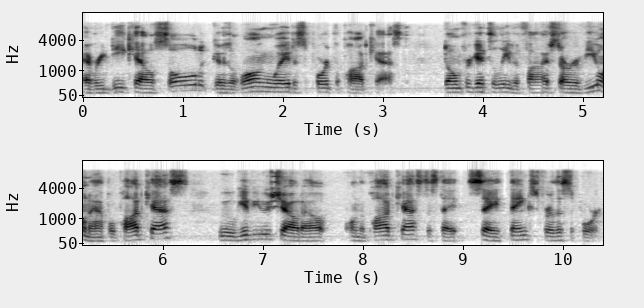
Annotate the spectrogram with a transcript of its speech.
Every decal sold goes a long way to support the podcast. Don't forget to leave a five star review on Apple Podcasts. We will give you a shout out on the podcast to stay, say thanks for the support.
